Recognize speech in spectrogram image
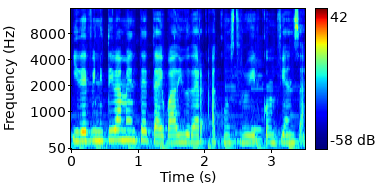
y definitivamente te va a ayudar a construir confianza.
